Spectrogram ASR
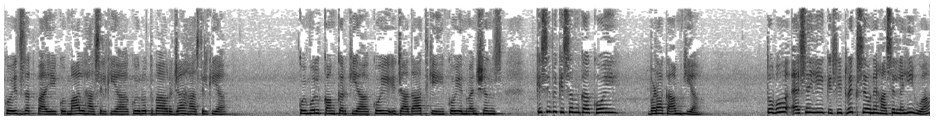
کوئی عزت پائی، کوئی مال حاصل کیا، کوئی رتبہ اور جا حاصل کیا کوئی ملک کانکر کیا، کوئی ایجادات کی، کوئی انوینشن کسی بھی قسم کا کوئی بڑا کام کیا۔ تو وہ ایسے ہی کسی ٹرک سے انہیں حاصل نہیں ہوا،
